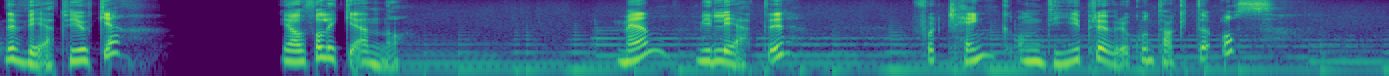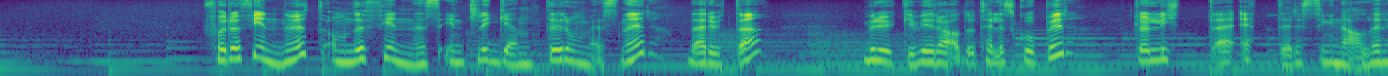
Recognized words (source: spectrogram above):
Det vet vi jo ikke. Iallfall ikke ennå. Men vi leter, for tenk om de prøver å kontakte oss? For å finne ut om det finnes intelligente romvesener der ute, bruker vi radioteleskoper til å lytte etter signaler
